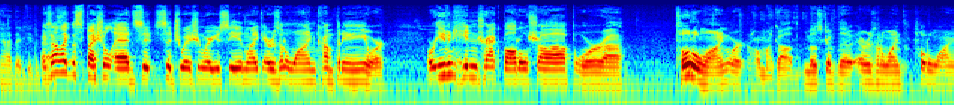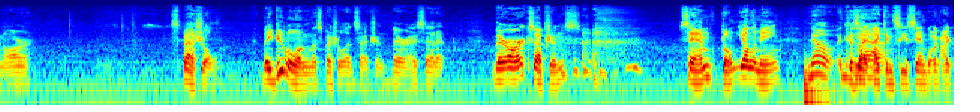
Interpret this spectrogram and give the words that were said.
god, that'd be the best. It's not like the special ed si- situation where you see in like Arizona Wine Company or, or even Hidden Track Bottle Shop or uh, Total Wine, where oh my god, most of the Arizona wines Total Wine are special. They do belong in the special ed section. There, I said it. There are exceptions. Sam, don't yell at me no because yeah. I, I can see Sam going like,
